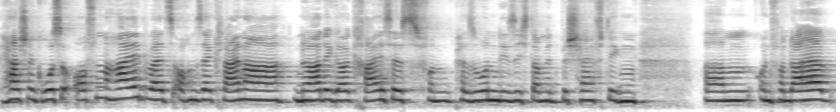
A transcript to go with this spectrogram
herrscht eine große Offenheit, weil es auch ein sehr kleiner, nerdiger Kreis ist von Personen, die sich damit beschäftigen. Ähm, und von daher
